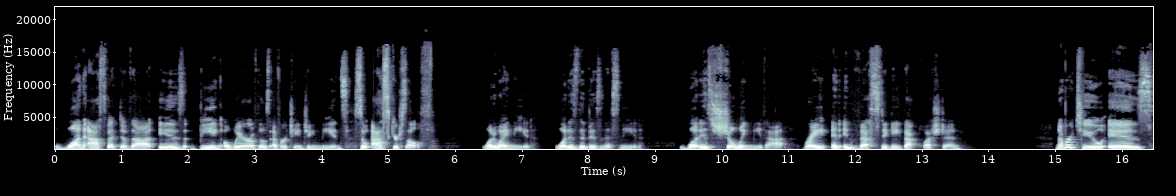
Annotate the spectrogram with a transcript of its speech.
one aspect of that is being aware of those ever changing needs. So ask yourself, what do I need? What does the business need? What is showing me that, right? And investigate that question. Number two is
